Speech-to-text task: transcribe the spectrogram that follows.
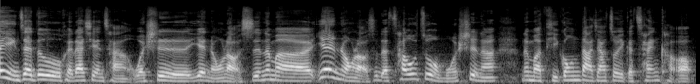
欢迎再度回到现场，我是燕荣老师。那么燕荣老师的操作模式呢？那么提供大家做一个参考。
